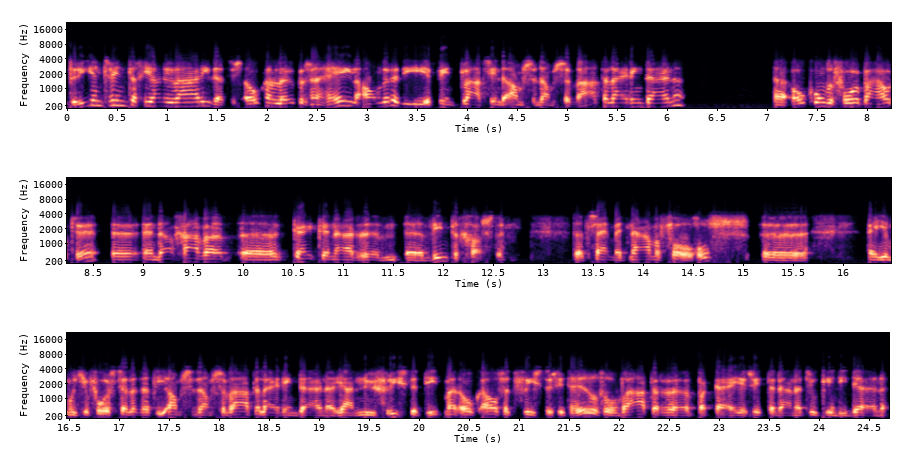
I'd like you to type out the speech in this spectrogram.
23 januari. Dat is ook een leuke, dat is een hele andere. Die vindt plaats in de Amsterdamse waterleidingduinen. Eh, ook onder voorbehoud. Hè. Eh, en dan gaan we eh, kijken naar ehm, eh, wintergasten. Dat zijn met name vogels. En je moet je voorstellen dat die Amsterdamse waterleidingduinen... ja, nu vriest het niet, maar ook als het vriest... er zitten heel veel waterpartijen zitten daar natuurlijk in die duinen.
